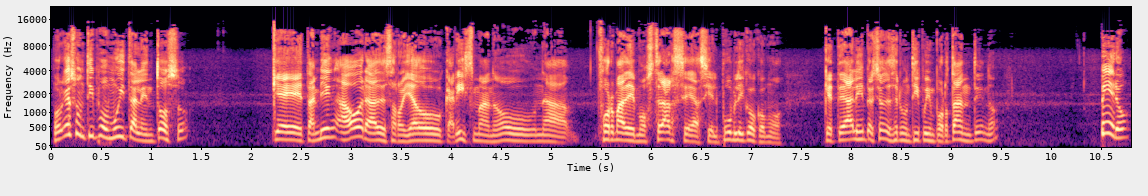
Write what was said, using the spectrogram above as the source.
porque es un tipo muy talentoso, que también ahora ha desarrollado carisma, ¿no? Una forma de mostrarse hacia el público como que te da la impresión de ser un tipo importante, ¿no? Pero,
